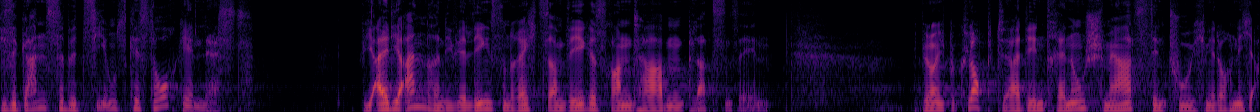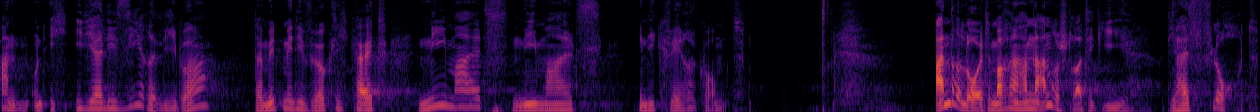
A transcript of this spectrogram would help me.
diese ganze Beziehungskiste hochgehen lässt. Wie all die anderen, die wir links und rechts am Wegesrand haben, platzen sehen. Ich bin doch nicht bekloppt, ja, den Trennungsschmerz, den tue ich mir doch nicht an. Und ich idealisiere lieber, damit mir die Wirklichkeit niemals, niemals in die Quere kommt. Andere Leute machen, haben eine andere Strategie, die heißt Flucht.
